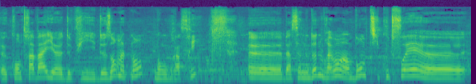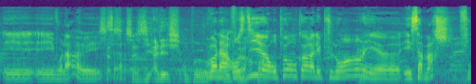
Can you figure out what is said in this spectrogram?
euh, qu'on travaille depuis deux ans maintenant, donc brasserie, euh, bah, ça nous donne vraiment un bon petit coup de fouet euh, et, et voilà. et ça, ça- ça se dit, allez, on peut. voilà, peut on se dit quoi. on peut encore aller plus loin Ouais. et, euh, et ça marche fin-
